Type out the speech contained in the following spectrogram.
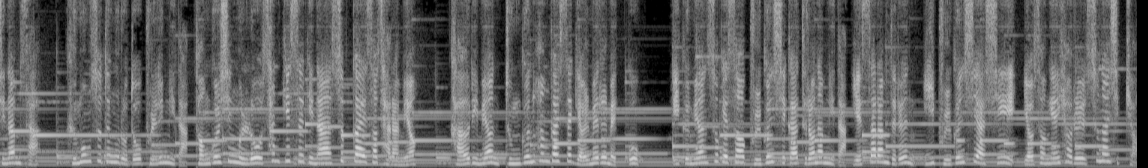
진암사, 금홍수 등으로도 불립니다. 덩굴 식물로 산기슭이나 숲가에서 자라며 가을이면 둥근 황갈색 열매를 맺고 익으면 속에서 붉은 씨가 드러납니다. 옛사람들은 이 붉은 씨앗이 여성의 혈을 순환시켜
